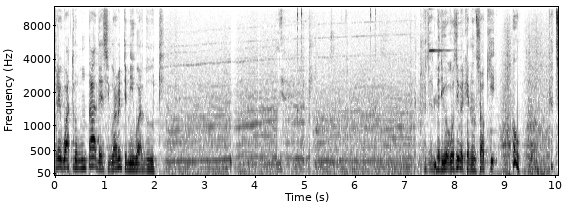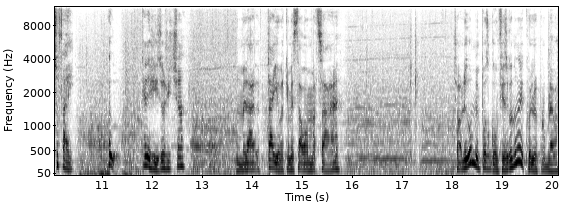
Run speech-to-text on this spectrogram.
3-4 puntate sicuramente mi guardo tutti. Vi dico così perché non so chi... Oh, cazzo fai? Oh. Che hai deciso, ciccia? Non me da taglio perché mi stavo a ammazzare, eh? Ho le gomme un po' sgonfie, secondo me è quello il problema.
